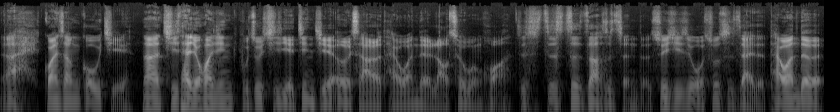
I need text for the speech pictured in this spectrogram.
哎，官商勾结。那其实太旧换新补助其实也间接扼杀了台湾的老车文化，这是这这倒是真的。所以其实我说实在的，台湾的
